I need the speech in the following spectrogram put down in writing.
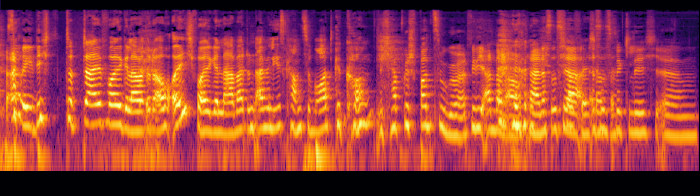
sorry, nicht total voll gelabert oder auch euch voll gelabert und Amelie ist kaum zu Wort gekommen. Ich habe gespannt zugehört, wie die anderen auch. Nein, das ist ja, hoffe, es hoffe. ist wirklich ähm,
